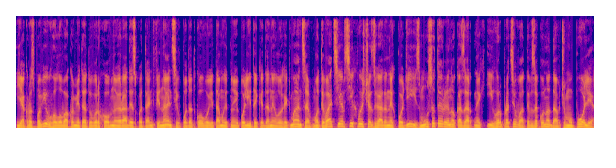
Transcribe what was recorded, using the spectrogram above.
Як розповів голова комітету Верховної Ради з питань фінансів, податкової та митної політики Данило Гетьманцев, мотивація всіх вище згаданих подій змусити ринок азартних ігор працювати в законодавчому полі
